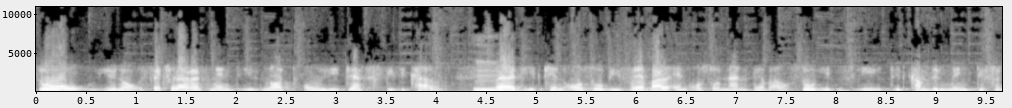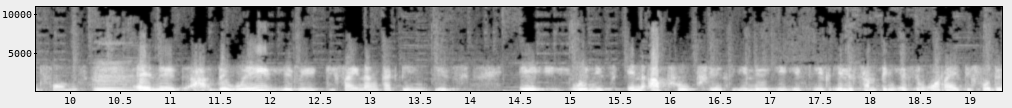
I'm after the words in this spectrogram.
so you know sexual harassment is not only just physical but it can also be verbal and also non-verbal. So it it, it comes in many different forms, and it, uh, the way we define ankating is. When it's inappropriate, it, it, it, it is something isn't alright for the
